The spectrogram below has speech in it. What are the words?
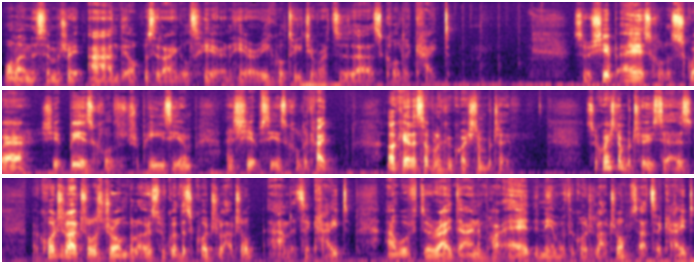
one line of symmetry, and the opposite angles here and here are equal to each other, so that's called a kite. So shape A is called a square, shape B is called a trapezium, and shape C is called a kite. Okay, let's have a look at question number two. So question number two says, a quadrilateral is drawn below. So we've got this quadrilateral and it's a kite. And we've to write down in part A the name of the quadrilateral. So that's a kite.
